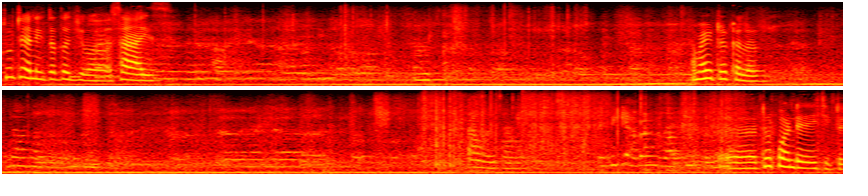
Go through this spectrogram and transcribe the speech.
টু টেন এটা তো সাইজ আমার এটার কালার টু পয়েন্ট এইট এটা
